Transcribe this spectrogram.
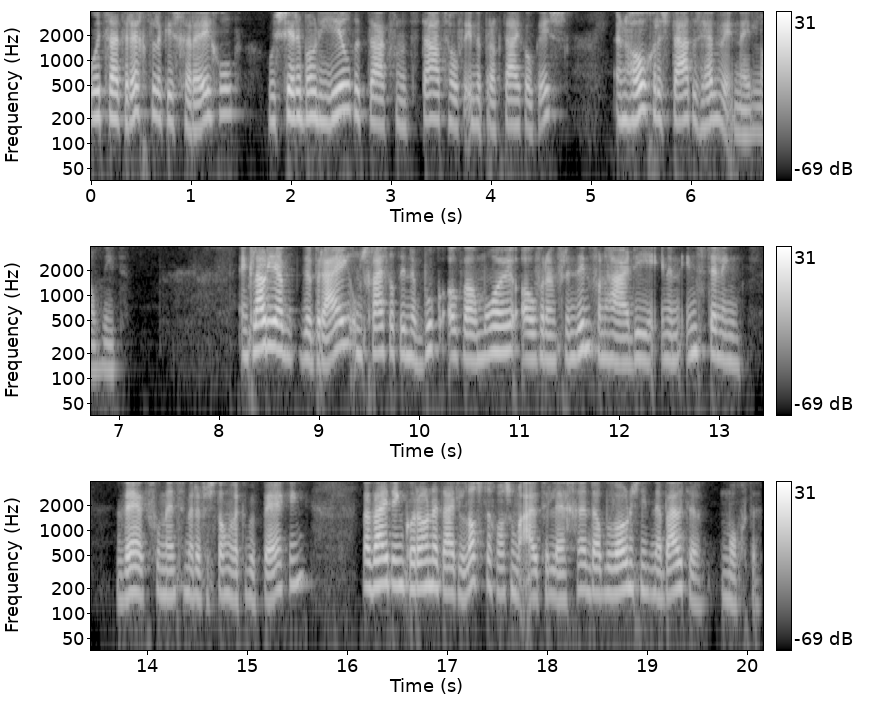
Hoe het staatsrechtelijk is geregeld, hoe ceremonieel de taak van het staatshoofd in de praktijk ook is, een hogere status hebben we in Nederland niet. En Claudia de Brij omschrijft dat in het boek ook wel mooi over een vriendin van haar die in een instelling werkt voor mensen met een verstandelijke beperking, waarbij het in coronatijd lastig was om uit te leggen dat bewoners niet naar buiten mochten.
